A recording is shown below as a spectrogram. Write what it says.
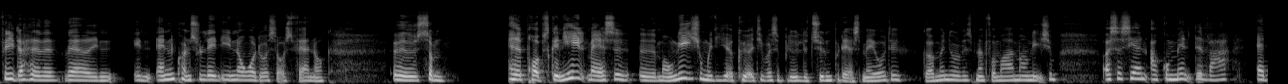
Fordi der havde været en, en anden konsulent indover, det var så også fair nok, øh, som havde propsket en hel masse øh, magnesium i de her køer. De var så blevet lidt tynde på deres mave. Det gør man jo, hvis man får meget magnesium. Og så siger han, at argumentet var, at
